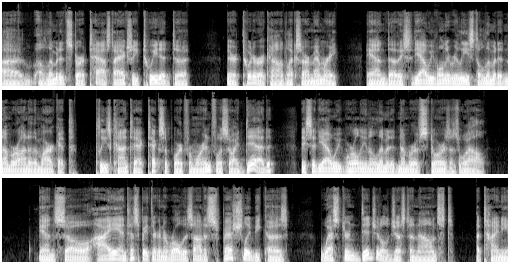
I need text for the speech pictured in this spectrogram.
a, a limited store test. I actually tweeted to their Twitter account, Lexar Memory, and uh, they said, "Yeah, we've only released a limited number onto the market. Please contact tech support for more info." So I did. They said, "Yeah, we, we're only in a limited number of stores as well." And so I anticipate they're going to roll this out, especially because Western Digital just announced a tiny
